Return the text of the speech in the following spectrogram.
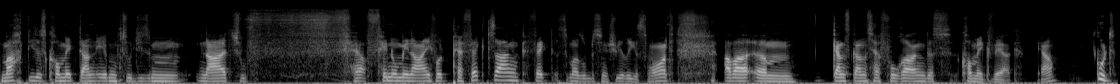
macht dieses Comic dann eben zu diesem nahezu phänomenal, ich wollte perfekt sagen, perfekt ist immer so ein bisschen ein schwieriges Wort, aber ähm, ganz, ganz hervorragendes Comicwerk, ja. Gut,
